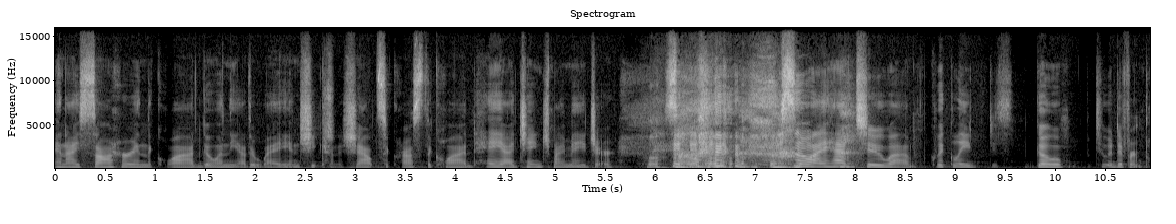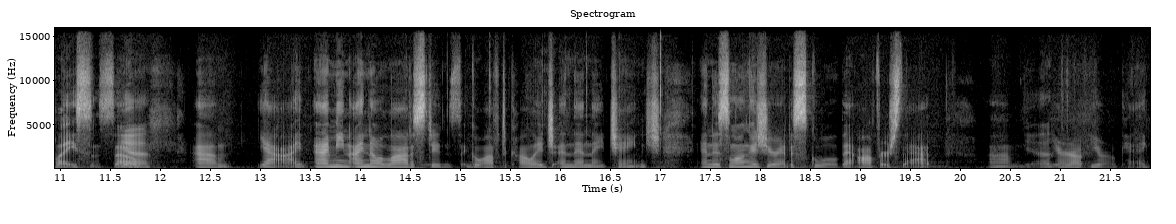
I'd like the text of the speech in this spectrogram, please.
and i saw her in the quad going the other way and she kind of shouts across the quad hey i changed my major. So, so i had to um, quickly just go to a different place. So yeah, um, yeah, I, I mean, I know a lot of students that go off to college and then they change. And as long as you're at a school that offers that, um, Yeah. you're, you're okay.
